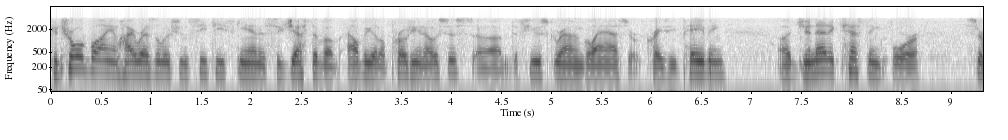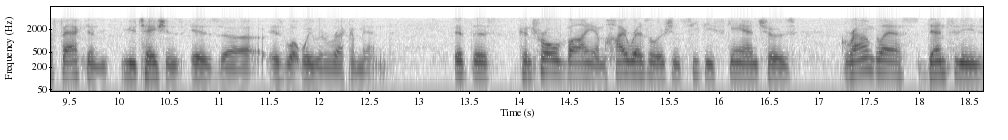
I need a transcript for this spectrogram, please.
controlled volume high resolution CT scan is suggestive of alveolar proteinosis, uh, diffuse ground glass, or crazy paving, uh, genetic testing for surfactant mutations is uh, is what we would recommend. If this controlled volume high resolution CT scan shows ground glass densities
